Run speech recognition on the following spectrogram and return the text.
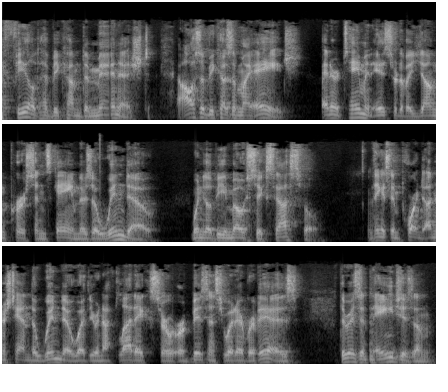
field have become diminished. Also because of my age. Entertainment is sort of a young person's game. There's a window when you'll be most successful. I think it's important to understand the window, whether you're in athletics or, or business or whatever it is. There is an ageism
